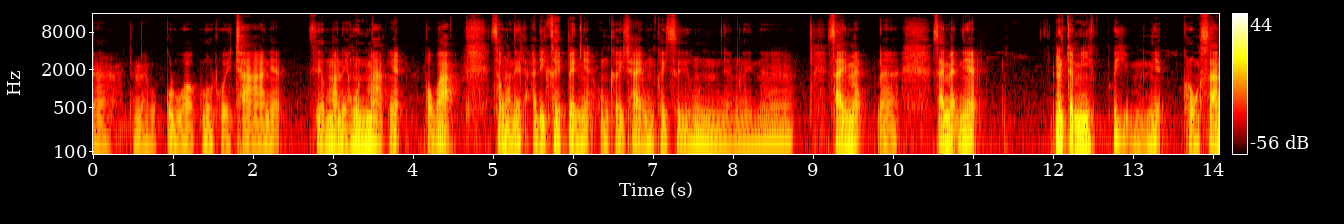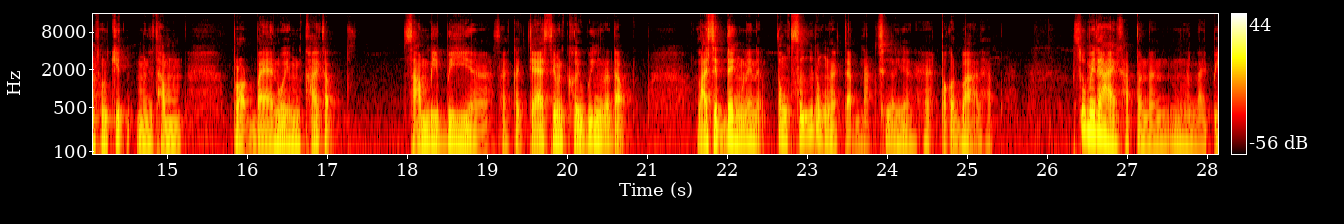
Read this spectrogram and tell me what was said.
อ่าใช่ไหมว่ากลัวกลัวรวยช้าเนี่ยเสียมันในหุ้นมากเนี่ยเพราะว่าสมัยนี้แหละอดีตเคยเป็นเนี่ยผมเคยใช่ผมเคยซื้อหุ้นอย่างไรนะไซแมทอ่าไซแมทเนี่ยมันจะมีเอ้ยเนี่ยโครงสร้างธุรกิจมันจะทำบรอดแบนด์เว้ยมันคล้ายกับ 3BB อะกับแจ๊สที่มันเคยวิ่งระดับหลายสิบเด้งเลยเนี่ยต้องซื้อต้องนะจัดหนักเชื่อเนี่ยนะฮะปรากฏว่านะครับ สู้ไม่ได้ครับ ตอนนั้นมันหลายปี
